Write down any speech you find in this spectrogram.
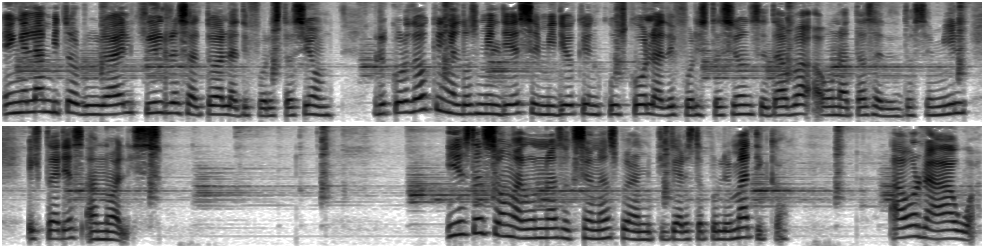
En el ámbito rural, Gil resaltó a la deforestación. Recordó que en el 2010 se midió que en Cusco la deforestación se daba a una tasa de 12.000 hectáreas anuales. Y estas son algunas acciones para mitigar esta problemática. Ahorra agua.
